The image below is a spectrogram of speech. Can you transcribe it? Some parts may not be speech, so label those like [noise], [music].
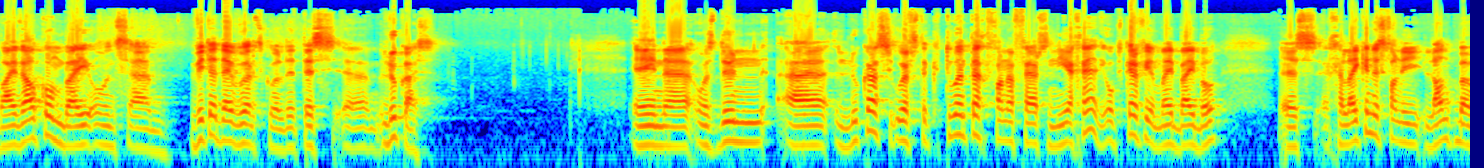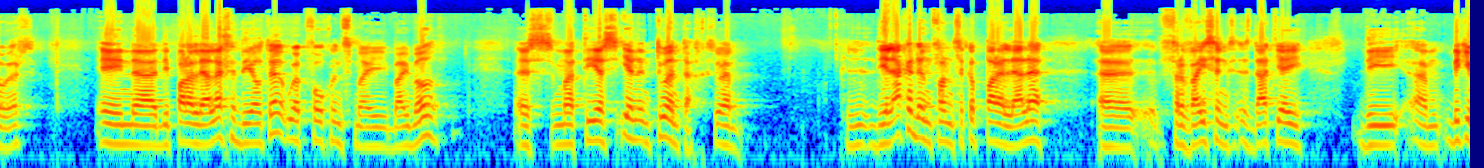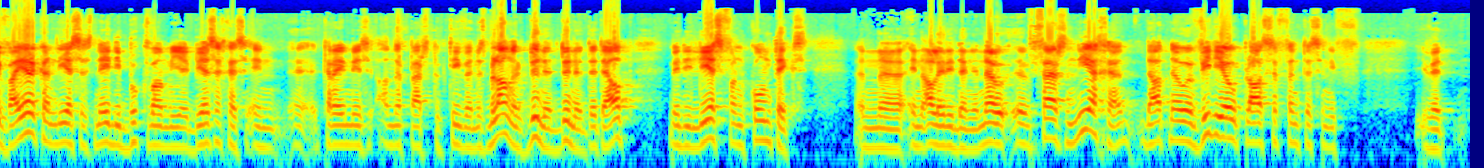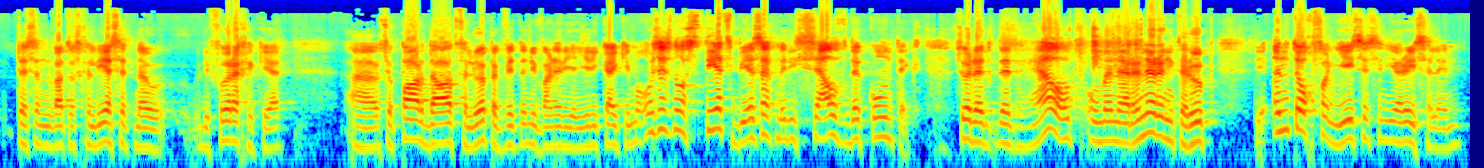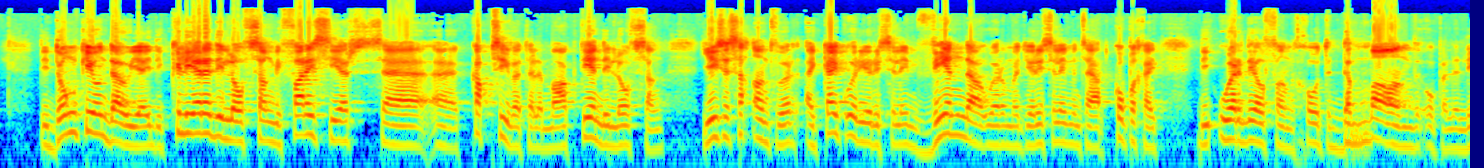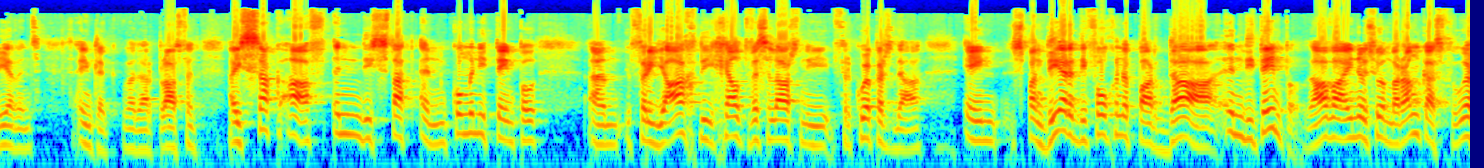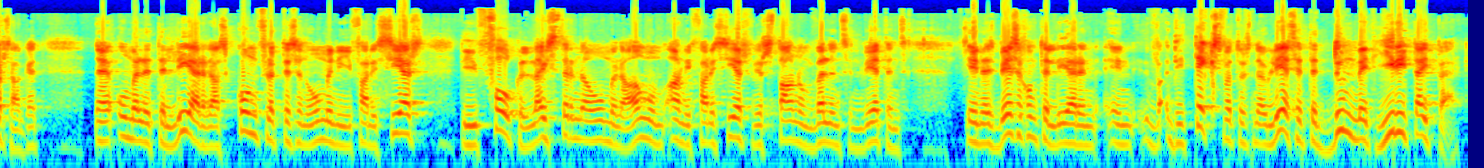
Baie welkom by ons ehm um, Vita Dei Woordskool. Dit is ehm um, Lukas. En uh, ons doen uh Lukas hoofstuk 20 vanaf vers 9. Die opskrif in my Bybel is gelykenis van die landbouers en uh die parallelle gedeelte ook volgens my Bybel is Matteus 21. So die lekker ding van sulke parallelle uh verwysings is dat jy die ehm um, bietjie weier kan lees is net die boek waarmee jy besig is en uh, kry mens ander perspektiewe. En dit is belangrik doen dit doen dit. Dit help met die lees van konteks en uh, en al hierdie dinge. Nou uh, vers 9 dat nou 'n video plaasgevind tussen die jy weet tussen wat ons gelees het nou die vorige keer. Uh so 'n paar dae het verloop ek weet nou nie wanneer jy hierdie kykie maar ons is nog steeds besig met dieselfde konteks. So dit dit help om in herinnering te roep die intog van Jesus in Jerusalem, die donkie onthou jy, die klere, die lofsang, die fariseërs se uh, kapsie wat hulle maak teen die lofsang. Jesus se antwoord, hy kyk oor Jerusalem, ween daaroor omdat Jerusalem in sy hardkoppigheid die oordeel van God demand op hulle lewens, is eintlik wat daar plaasvind. Hy sak af in die stad in, kom in die tempel, um verjaag die geldwisselaars en die verkopers daar en spandeer die volgende paar dae in die tempel. Daar waar hy nou so marankas veroorsaak het eh, om hulle te leer, daar's konflik tussen hom en die fariseërs. Die volk luister na hom en hang hom aan. Die fariseërs weerstaan hom willens en wetens en is besig om te leer en en die teks wat ons nou lees het te doen met hierdie tydperk.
